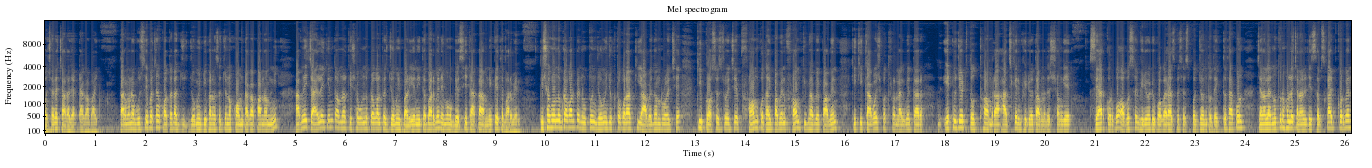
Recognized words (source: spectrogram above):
বছরে চার হাজার টাকা পায়। তার মানে বুঝতেই পারছেন কতটা জমির ডিফারেন্সের জন্য কম টাকা পান আপনি। আপনি চাইলেই কিন্তু আপনার কৃষক বন্ধু প্রকল্পের জমি বাড়িয়ে নিতে পারবেন এবং বেশি টাকা আপনি পেতে পারবেন। কৃষক বন্ধু প্রকল্পে নতুন জমি যুক্ত করার কি আবেদন রয়েছে? কি প্রসেস রয়েছে? ফর্ম কোথায় পাবেন? ফর্ম কীভাবে পাবেন? কি কি কাগজপত্র লাগবে? তার এ টু জেড তথ্য আমরা আজকের ভিডিওতে আপনাদের সঙ্গে শেয়ার করব। অবশ্যই ভিডিওটি উপকার আসবে। শেষ পর্যন্ত দেখতে থাকুন। চ্যানেলে নতুন হলে চ্যানেলটি সাবস্ক্রাইব করবেন।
